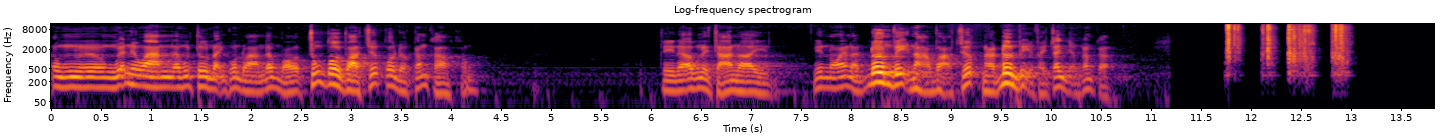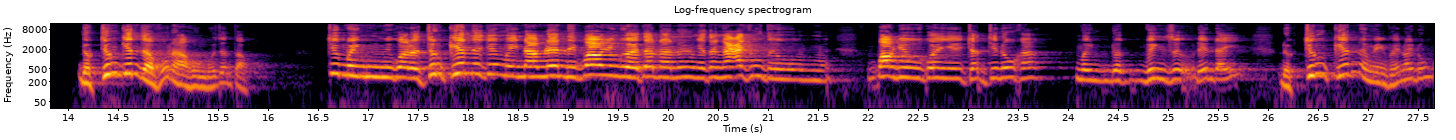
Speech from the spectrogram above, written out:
ông ờ, Nguyễn Hữu An, ông tư lệnh quân đoàn đã bảo chúng tôi vào trước có được cắm cờ không? Thì là ông này trả lời nên nói là đơn vị nào vào trước là đơn vị phải trách nhiệm cắm cờ. Được chứng kiến giờ phút hào hùng của dân tộc. Chứ mình, gọi là chứng kiến đấy, chứ mình làm lên thì bao nhiêu người ta là, người ta ngã xuống từ bao nhiêu, coi như trận chiến đấu khác, mình được vinh dự đến đấy, được chứng kiến thì mình phải nói đúng.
